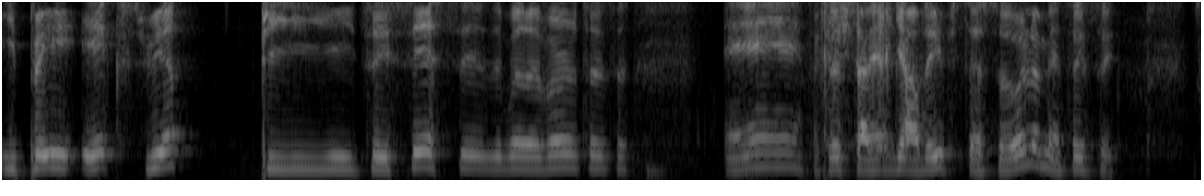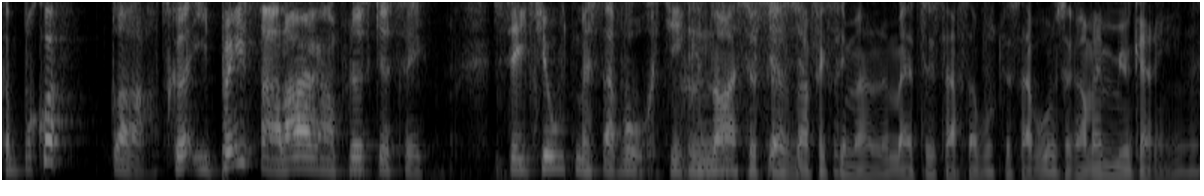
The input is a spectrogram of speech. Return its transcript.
IPX8, puis tu sais, 6, et whatever. Hein? Fait que là, je suis allé regarder, puis c'était ça, là, mais tu sais, c'est. C'est comme pourquoi. En tout cas, IP, ça a l'air en plus que c'est. C'est cute, mais ça vaut rien. comme Non, c'est ça, effectivement. là. Mais tu sais, ça, ça vaut ce que ça vaut, c'est quand même mieux que rien. là.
